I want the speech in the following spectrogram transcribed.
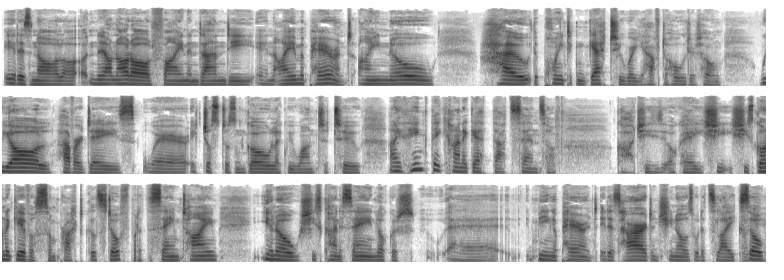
it is not, not all fine and dandy, and I am a parent. I know how the point it can get to where you have to hold your tongue. We all have our days where it just doesn't go like we want it to. And I think they kind of get that sense of, God, she's okay. She she's going to give us some practical stuff, but at the same time, you know, she's kind of saying, look, at uh, being a parent, it is hard, and she knows what it's like. Okay. So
